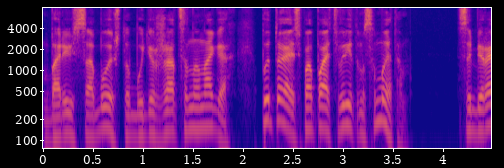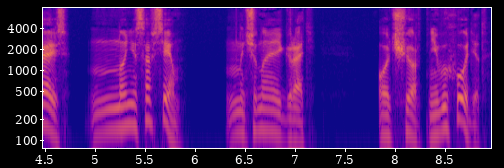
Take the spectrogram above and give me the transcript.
Борюсь с собой, чтобы удержаться на ногах, пытаясь попасть в ритм с Мэтом. Собираюсь, но не совсем. Начинаю играть. О, черт, не выходит.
